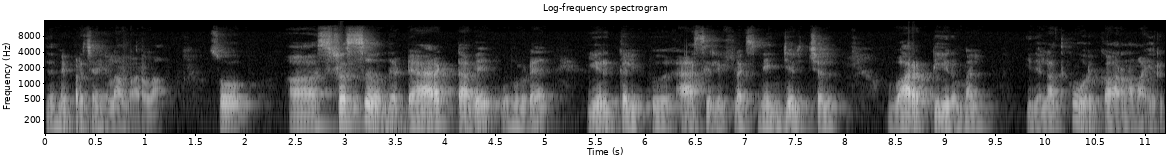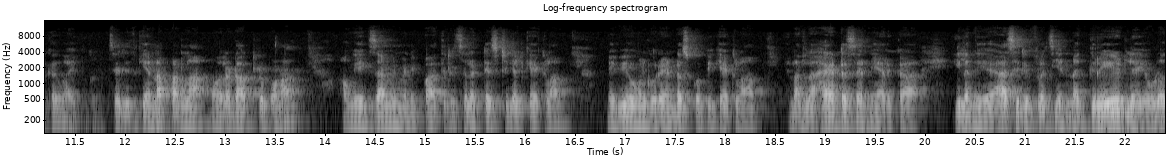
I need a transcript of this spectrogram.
இதுமாரி பிரச்சனைகள்லாம் வரலாம். ஸோ ஸ்ட்ரெஸ்ஸு வந்து டைரக்டாகவே உங்களோட எருக்களிப்பு ஆசிட் ரிஃப்ளெக்ஸ் நெஞ்செரிச்சல் வறட்டு இருமல் இது எல்லாத்துக்கும் ஒரு காரணமாக இருக்க வாய்ப்புகள். சரி இதுக்கு என்ன பண்ணலாம்? முதல்ல டாக்டர் போனால் அவங்க எக்ஸாமின் பண்ணி பார்த்துட்டு சில டெஸ்ட்டுகள் கேட்கலாம். மேபி உங்களுக்கு ஒரு எண்டோஸ்கோப்பி கேட்கலாம். ஏன்னா அதில் ஹயட்டசர்னியா இருக்கா? இல்லை இந்த ஆசிட் ரிஃப்ளக்ஸ் என்ன கிரேடில் எவ்வளோ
